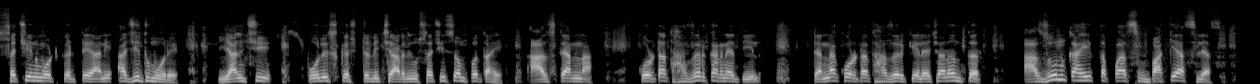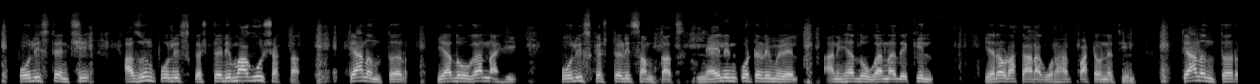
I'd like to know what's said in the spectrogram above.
सचिन मोटकट्टे आणि अजित मोरे यांची पोलीस कस्टडी चार दिवसाची संपत आहे. आज त्यांना कोर्टात हजर करण्यात येईल. त्यांना कोर्टात हजर केल्याच्यानंतर अजून काही तपास बाकी असल्यास पोलीस त्यांची अजून पोलीस कस्टडी मागवू शकतात. त्यानंतर या दोघांनाही पोलीस कस्टडी संपताच. न्यायालयीन कोठडी मिळेल आणि ह्या दोघांना देखील येरवडा कारागृहात पाठवण्यात येईल. त्यानंतर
